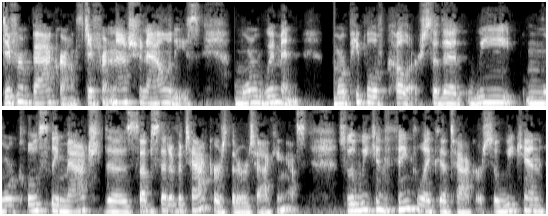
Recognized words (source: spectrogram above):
different backgrounds, different nationalities, more women, more people of color so that we more closely match the subset of attackers that are attacking us so that we can think like attackers. So we can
